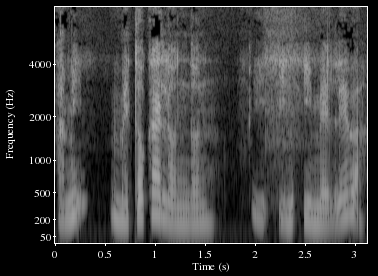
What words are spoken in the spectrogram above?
A mí me toca el hondón y, y- y me eleva.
